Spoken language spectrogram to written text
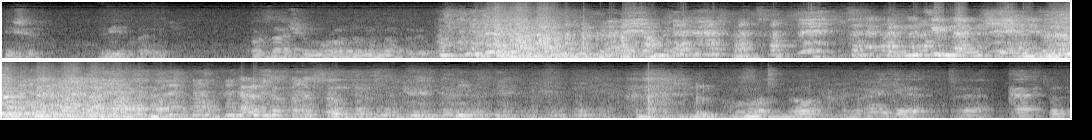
Пише, відповідь. Козачому роду нема переводу. Альтернативное мышление. Хорошо подошел. Вот, но, понимаете, э, как тут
